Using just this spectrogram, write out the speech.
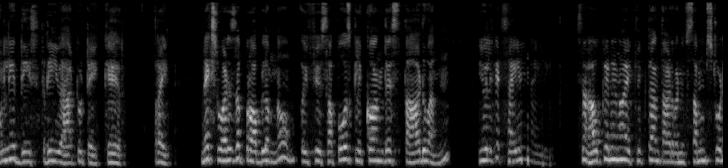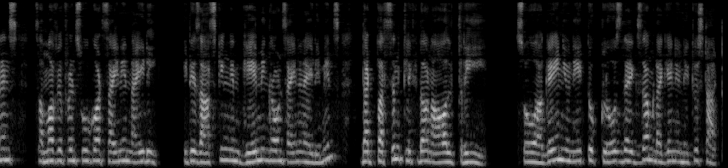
only these three you have to take care right? Next what is the problem? No if you suppose click on this third one you will get sign in id so how can you know i clicked on third one? If some students some of your friends who got sign in id it is asking in gaming round sign in id means that person clicked on all three. So again you need to close the exam and again you need to start.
